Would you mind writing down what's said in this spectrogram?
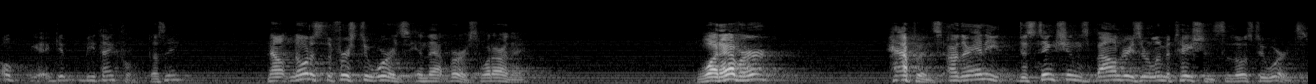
Oh, be thankful, doesn't He? Now, notice the first two words in that verse. What are they? Whatever happens. Are there any distinctions, boundaries, or limitations to those two words?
